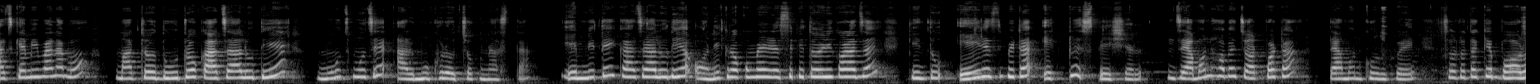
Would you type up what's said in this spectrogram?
আজকে আমি বানাবো মাত্র দুটো কাঁচা আলু দিয়ে মুচমুচে আর মুখরোচক নাস্তা। এমনিতেই কাঁচা আলু দিয়ে অনেক রকমের রেসিপি তৈরি করা যায়, কিন্তু এই রেসিপিটা একটু স্পেশাল যেমন হবে চটপটা, তেমন কুরকুরে। ছোটো থেকে বড়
